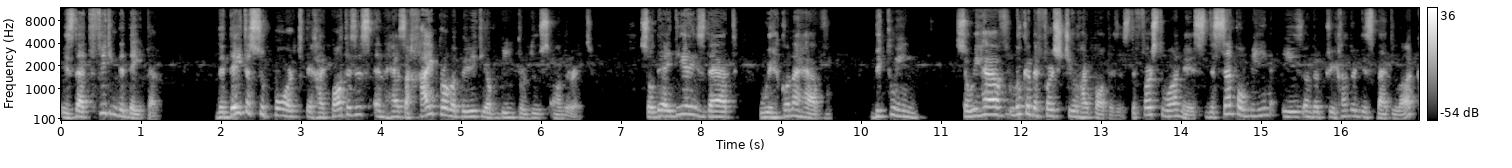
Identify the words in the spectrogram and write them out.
is that fitting the data. The data support the hypothesis and has a high probability of being produced under it. So the idea is that we're gonna have between, so we have, look at the first two hypotheses. The first one is the sample mean is under 300 is bad luck.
